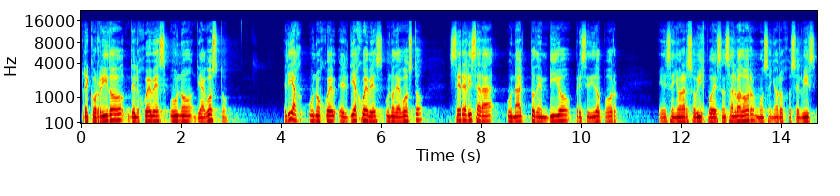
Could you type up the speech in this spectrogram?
Recorrido del jueves 1 de agosto. El día, el día jueves 1 de agosto se realizará un acto de envío presidido por el señor arzobispo de San Salvador, Monseñor José Luis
